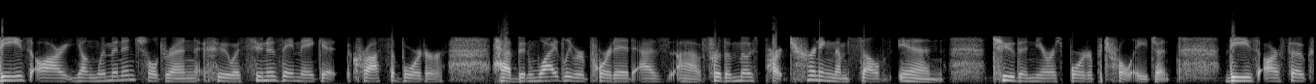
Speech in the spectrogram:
These are young women and children who, as soon as they make it across the border, have been widely reported as, uh, for the most part, turning themselves in to the nearest border patrol agent. These are folks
